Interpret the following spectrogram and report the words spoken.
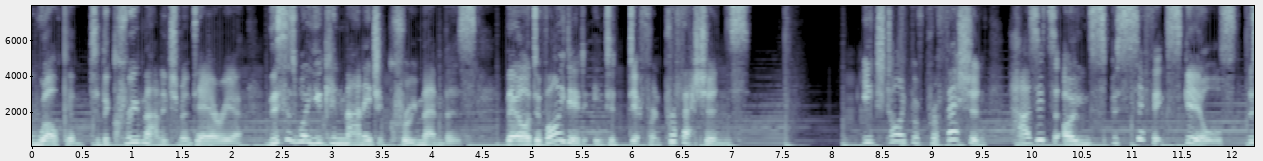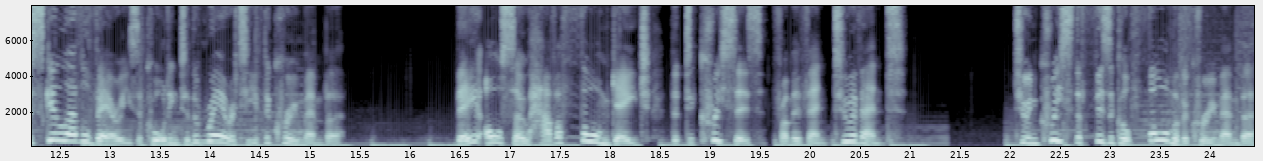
Welcome to the crew management area. This is where you can manage crew members. They are divided into different professions. Each type of profession has its own specific skills. The skill level varies according to the rarity of the crew member. They also have a form gauge that decreases from event to event. To increase the physical form of a crew member,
